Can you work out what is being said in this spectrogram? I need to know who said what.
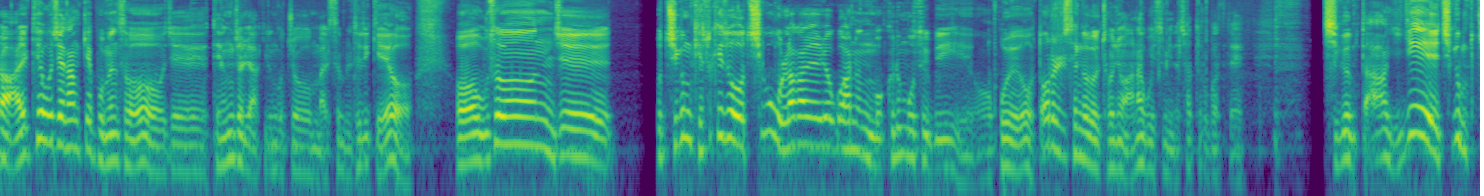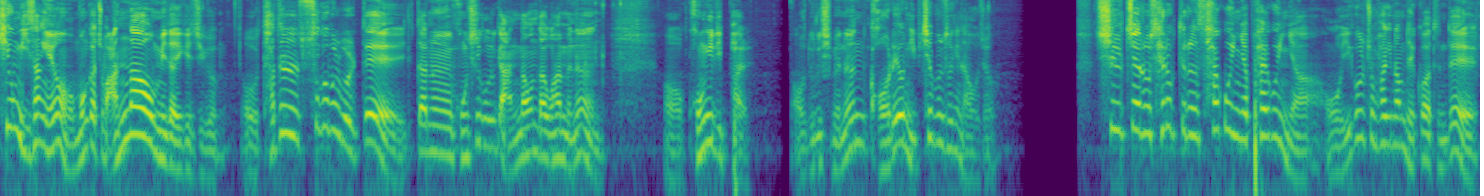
Speaker 1: 자, 알테오젠 함께 보면서 이제 대응 전략 이런 것 좀 말씀을 드릴게요. 어, 우선 이제 뭐 지금 계속해서 치고 올라가려고 하는 뭐 그런 모습이 어, 보여요. 떨어질 생각을 전혀 안 하고 있습니다. 차트로 봤을 때. 지금 딱 이게 지금 키움 이상해요. 뭔가 좀 안 나옵니다. 이게 지금. 어, 다들 수급을 볼 때 일단은 0796이 안 나온다고 하면은 어, 0128 어, 누르시면은 거래원 입체 분석이 나오죠. 실제로 세력들은 사고 있냐 팔고 있냐. 어, 이걸 좀 확인하면 될 것 같은데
